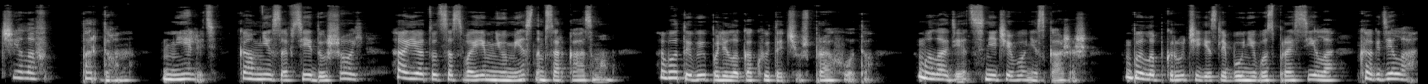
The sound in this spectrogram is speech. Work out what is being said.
Челов, пардон, нелюдь, ко мне со всей душой, а я тут со своим неуместным сарказмом. Вот и выпалила какую-то чушь про охоту. Молодец, ничего не скажешь. Было б круче, если бы у него спросила, как дела.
